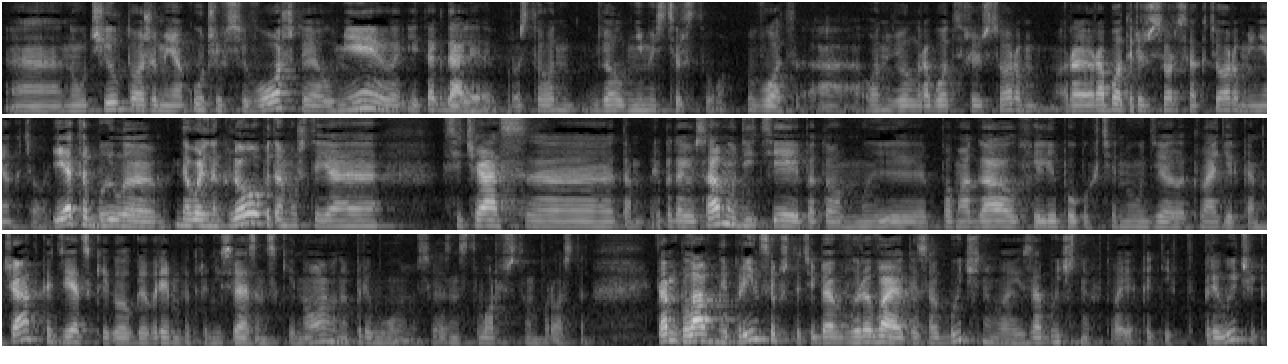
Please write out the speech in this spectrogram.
э, научил тоже меня куче всего, что я умею и так далее. Просто он вел не мастерство. Вот. А он вел работу с режиссером, работу режиссера с актером и не актер. И это было довольно клево, потому что я Сейчас э, там преподаю сам у детей, потом мы помогал Филиппу Бахтину делать лагерь Камчатка детский долгое время, который не связан с кино напрямую, связан с творчеством просто. Там главный принцип, что тебя вырывают из обычного, из обычных твоих каких-то привычек,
